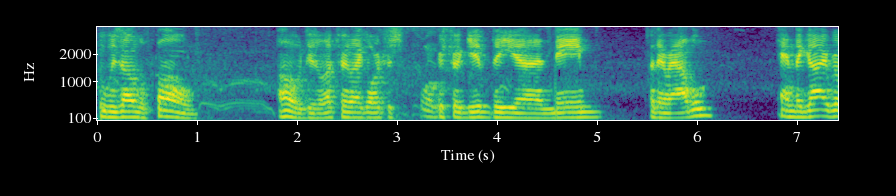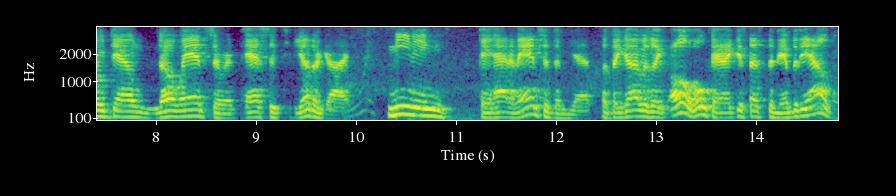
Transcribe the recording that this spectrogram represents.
who was on the phone, "Oh, did Electric Light Orchestra, Orchestra give the uh, name for their album?" And the guy wrote down no answer and passed it to the other guy, meaning they hadn't answered them yet. But the guy was like, "Oh, okay, I guess that's the name of the album."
